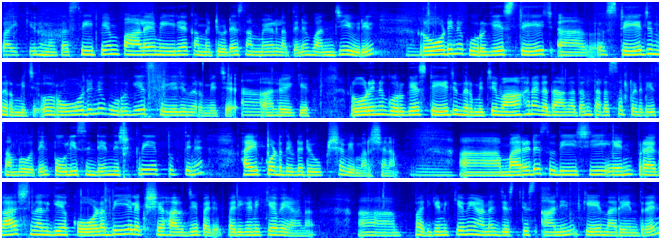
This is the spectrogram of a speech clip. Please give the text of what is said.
ബൈക്ക് നോക്കാം C P M Palayam area കമ്മിറ്റിയുടെ സമ്മേളനത്തിന് വഞ്ചിയൂരിൽ റോഡിന് കുറുകെ സ്റ്റേജ് സ്റ്റേജ് നിർമ്മിച്ച് ഓ റോഡിന് കുറുകെ സ്റ്റേജ് നിർമ്മിച്ച് ആലോചിക്കുക റോഡിന് കുറുകെ സ്റ്റേജ് നിർമ്മിച്ച് വാഹന ഗതാഗതം തടസ്സപ്പെടുത്തിയ സംഭവത്തിൽ പോലീസിന്റെ നിഷ്ക്രിയത്വത്തിന് ഹൈക്കോടതിയുടെ രൂക്ഷ വിമർശനം. മരട് സ്വദേശി എൻ പ്രകാശ് നൽകിയ കോടതിയലക്ഷ്യ ഹർജി പരിഗണിക്കവയാണ്. പരിഗണിക്കവെയാണ് justice Anil K Narendran.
